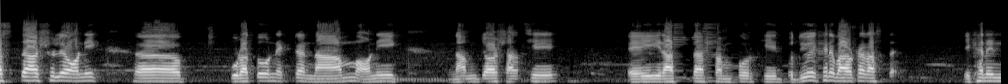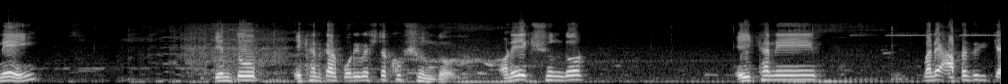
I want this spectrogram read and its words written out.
রাস্তা আসলে অনেক পুরাতন একটা নাম, অনেক নাম যশ আছে এই রাস্তা সম্পর্কে। যদিও এখানে বারোটা রাস্তা এখানে নেই, কিন্তু এখানকার পরিবেশটা খুব সুন্দর, অনেক সুন্দর। এইখানে মানে আপনাদেরকে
